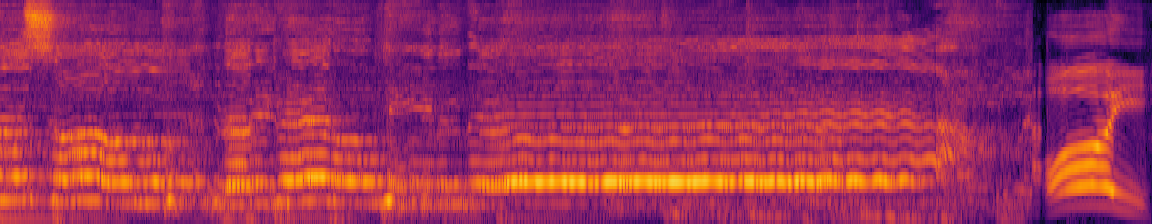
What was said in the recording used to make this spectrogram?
애써도 나를 괴롭히는데. 어이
